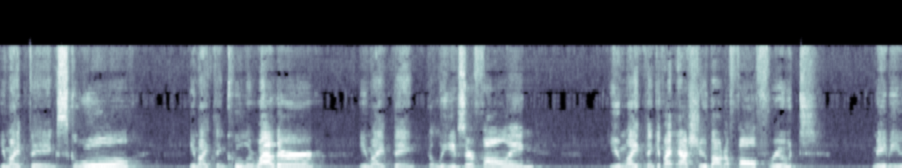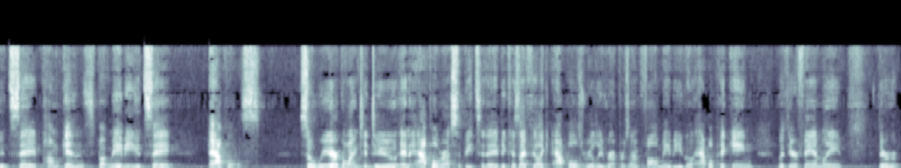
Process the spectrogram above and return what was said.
You might think school, you might think cooler weather, you might think the leaves are falling, you might think if I asked you about a fall fruit, maybe you'd say pumpkins, but maybe you'd say apples. So we are going to do an apple recipe today because I feel like apples really represent fall. Maybe you go apple picking with your family. There are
